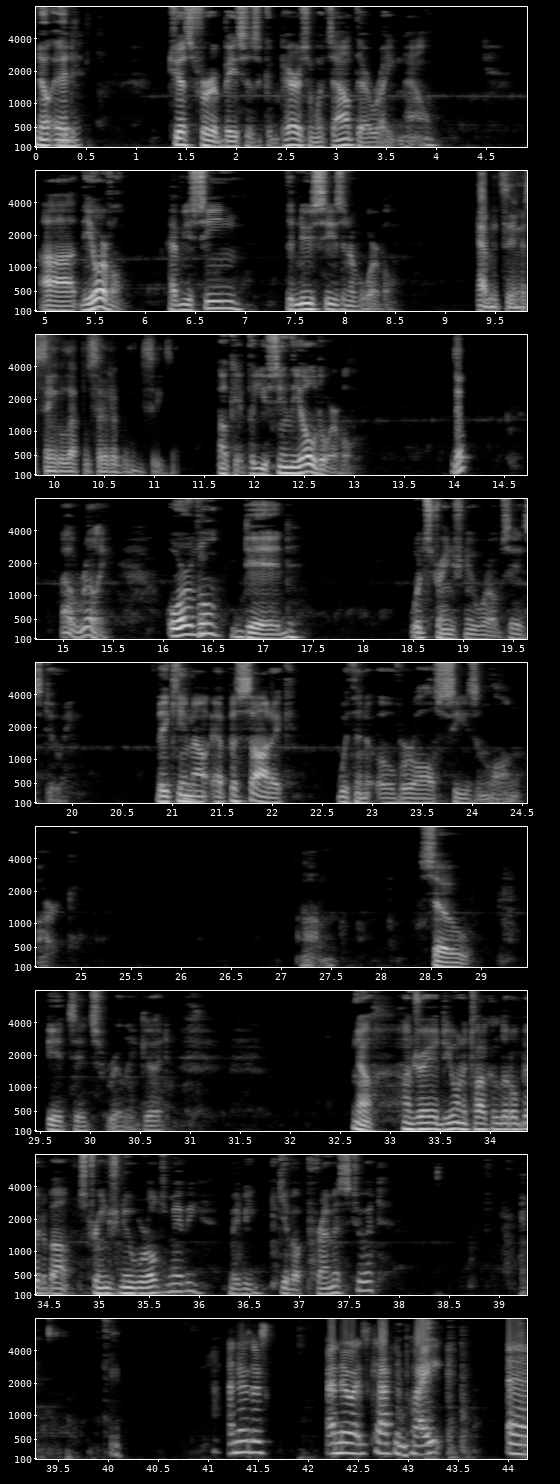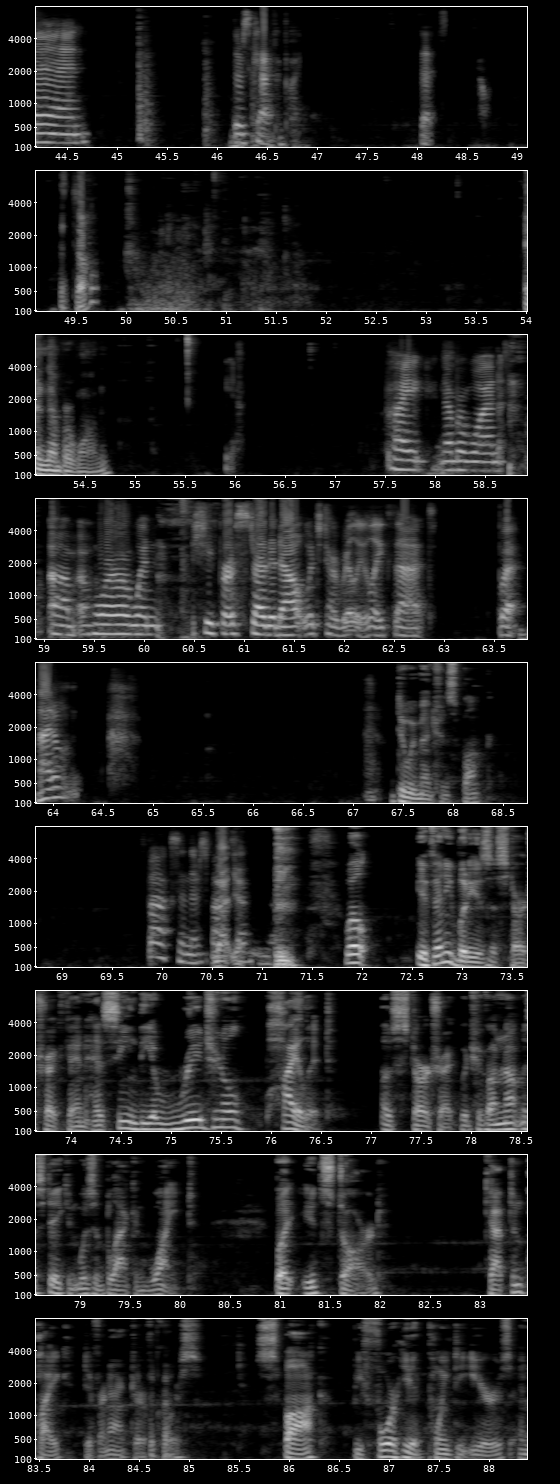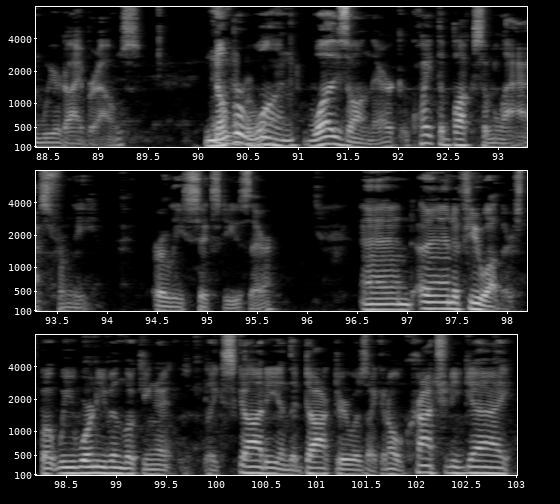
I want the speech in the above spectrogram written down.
No, Ed, just for a basis of comparison, what's out there right now? Uh, the Orville. Have you seen the new season of Orville? Haven't seen a single episode of the new season. Okay, but you've seen the old Orville. Nope. Oh, really? Orville did what Strange New Worlds is doing. They came out episodic with an overall season long arc. Um, so it's it's really good. Now, Andrea, do you want to talk a little bit about Strange New Worlds? Maybe, maybe give a premise to it. I know there's, I know it's Captain Pike, and there's Captain Pike. That's That's all. And number one. Yeah. Pike number one. Um, a horror when she first started out, which I really like that, but I don't. Do we mention Spock? Spock's in there. Not Spock's yet. everywhere. Well, if anybody is a Star Trek fan, has seen the original pilot of Star Trek, which, if I'm not mistaken, was in black and white, but it starred Captain Pike, different actor, of Okay. course, Spock, before he had pointy ears and weird eyebrows. Number number one one. was on there, quite the buxom lass from the early 60s there. And and a few others, but we weren't even looking at like Scotty and the Doctor was like an old crotchety guy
